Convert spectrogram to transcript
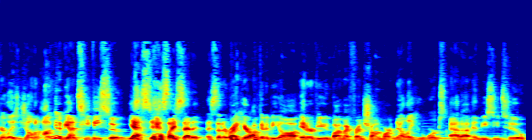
Here, ladies and gentlemen. I'm going to be on TV soon. Yes, yes, I said it. I said it right here. I'm going to be uh, interviewed by my friend Sean Martinelli, who works at uh, NBC2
